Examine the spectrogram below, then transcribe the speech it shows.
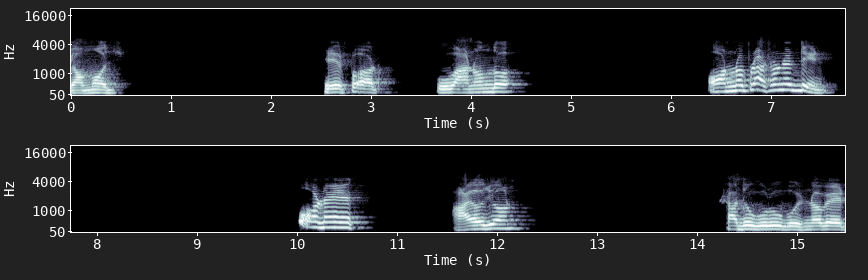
যমজ। এরপর খুব আনন্দ। অন্নপ্রাশনের দিন অনেক আয়োজন সাধুগুরু বৈষ্ণবের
